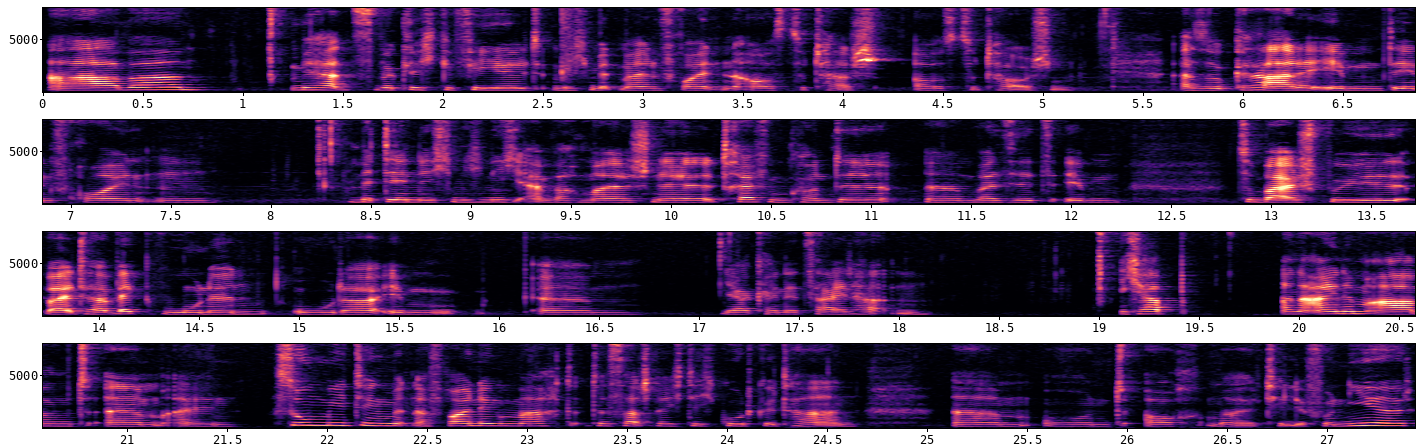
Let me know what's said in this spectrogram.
Aber mir hat es wirklich gefehlt, mich mit meinen Freunden auszutauschen. Also gerade eben den Freunden, mit denen ich mich nicht einfach mal schnell treffen konnte, äh, weil sie jetzt eben zum Beispiel weiter weg wohnen oder eben ähm, ja keine Zeit hatten. Ich habe an einem Abend ähm, ein Zoom-Meeting mit einer Freundin gemacht. Das hat richtig gut getan. Ähm, und auch mal telefoniert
